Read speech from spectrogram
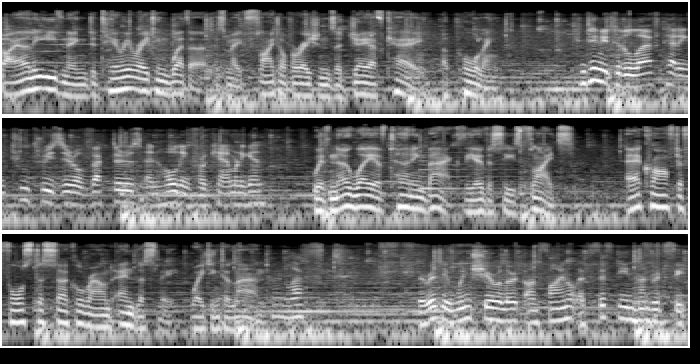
By early evening, deteriorating weather has made flight operations at JFK appalling. Continue to the left, heading 230 vectors and holding for Cameron again. With no way of turning back the overseas flights, aircraft are forced to circle round endlessly, waiting to land. Turn left. There is a wind shear alert on final at 1500 feet.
